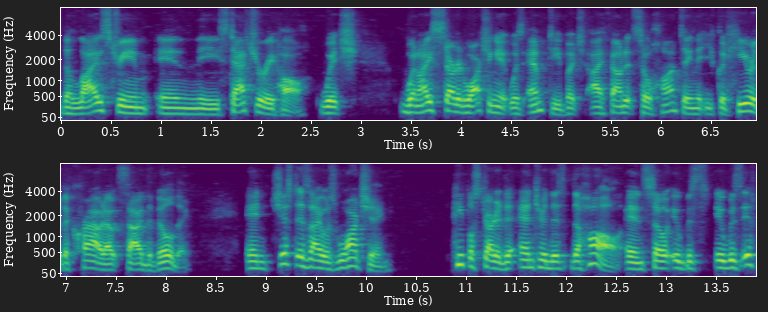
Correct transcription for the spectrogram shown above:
the live stream in the statuary hall, which when I started watching it was empty, but I found it so haunting that you could hear the crowd outside the building. And just as I was watching, people started to enter this the hall. And so it was it was if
